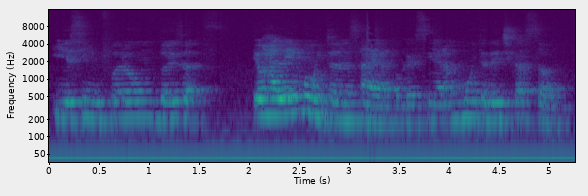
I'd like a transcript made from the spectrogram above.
E assim, foram dois. Eu ralei muito nessa época, assim, era muita dedicação.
